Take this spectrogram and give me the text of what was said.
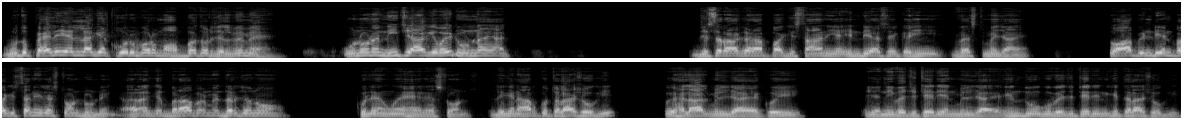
وہ تو پہلے ہی اللہ کے قرب اور محبت اور جلوے میں ہے انہوں نے نیچے آ کے وہی ڈھونڈنا ہے۔ جس طرح اگر آپ پاکستان یا انڈیا سے کہیں ویسٹ میں جائیں تو آپ انڈین پاکستانی ریسٹورینٹ ڈھونڈیں گے۔ حالانکہ برابر میں درجنوں کھلے ہوئے ہیں ریسٹورینٹ لیکن آپ کو تلاش ہوگی، کوئی حلال مل جائے، کوئی یعنی ویجیٹیرین مل جائے، ہندوؤں کو ویجیٹیرین کی تلاش ہوگی۔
